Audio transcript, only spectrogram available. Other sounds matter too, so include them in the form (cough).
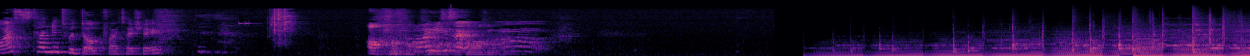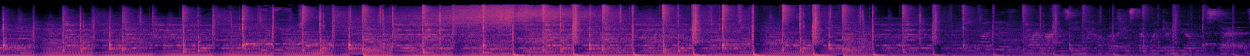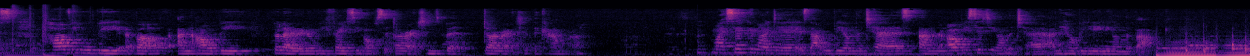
Why is this turned into a dog photo shoot? (laughs) Oh, Why are you just like, (laughs) oh above and I'll be below and we'll be facing opposite directions but direct at the camera. My second idea is that we'll be on the chairs and I'll be sitting on the chair and he'll be leaning on the back.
